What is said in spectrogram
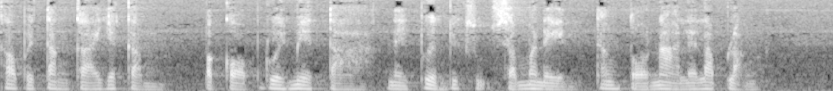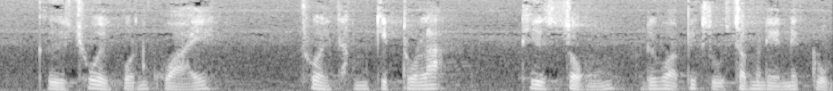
เข้าไปตั้งกายกรรมประกอบด้วยเมตตาในเพื่อนภิกษุสัมมาเนนทั้งต่อหน้าและรับหลัง คือช่วยขวนขวาย ช่วยทำกิจธุระที่สงหรือว่าภิกษุสมมาเนนในกลุ่ม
